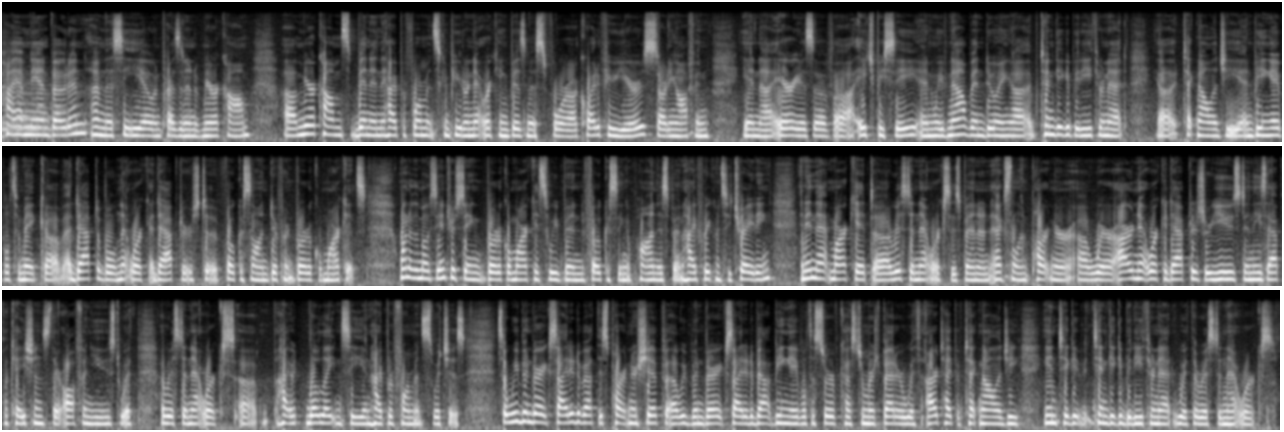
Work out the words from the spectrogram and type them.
Hi, I'm Nan Boden. I'm the CEO and president of Myricom. Uh, Myricom's been in the high performance computer networking business for uh, quite a few years, starting off in, in uh, areas of HPC, uh, and we've now been doing uh, 10 gigabit Ethernet uh, technology and being able to make adaptable network adapters to focus on different vertical markets. One of the most interesting vertical markets we've been focusing upon has been high frequency trading, and in that market, Arista Networks has been an excellent partner where our network adapters are used in these applications. They're often used with Arista Networks uh, high, low latency and high performance switches. So we've been very excited about this partnership. Uh, we've been very excited about being able to serve customers better with our type of technology in 10 gigabit Ethernet with Arista Networks.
